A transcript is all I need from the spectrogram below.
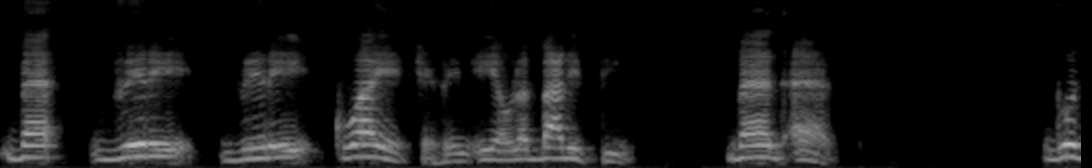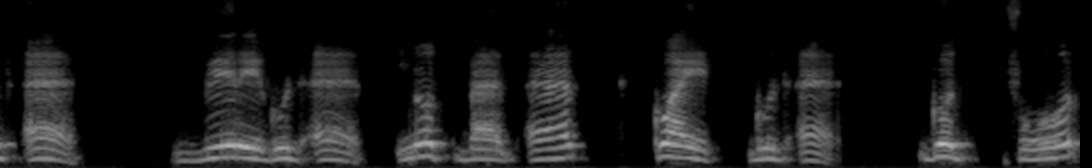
but very very quiet شايفين ايه يا اولاد بعد التي bad at good at very good at not bad at quite good at Good for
